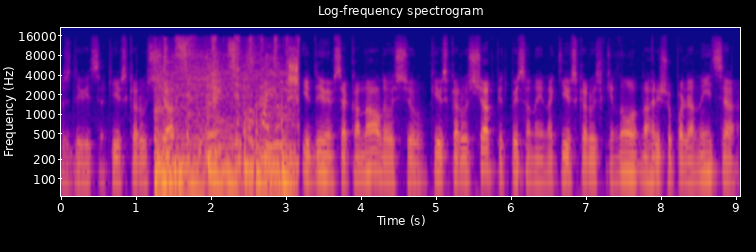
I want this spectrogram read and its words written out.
ось дивіться, Київська Русь. І дивимося канали. Ось Київська Русь підписаний на Київська Русь кіно, на Гришу Поляниця,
